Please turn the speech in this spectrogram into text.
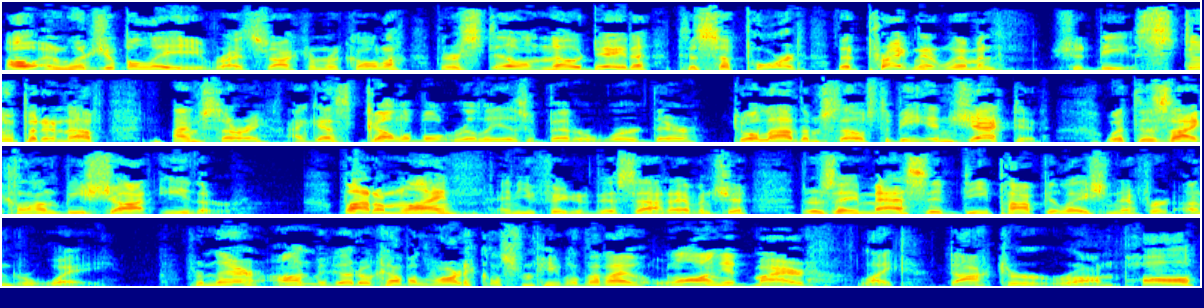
Oh, and would you believe, writes Dr. Mercola, there's still no data to support that pregnant women should be stupid enough, I'm sorry, I guess gullible really is a better word there, to allow themselves to be injected with the Zyklon B shot either. Bottom line, and you figured this out, haven't you? There's a massive depopulation effort underway. From there on, we go to a couple of articles from people that I've long admired, like Dr. Ron Paul,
